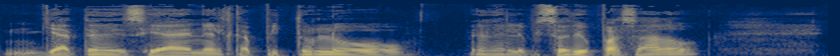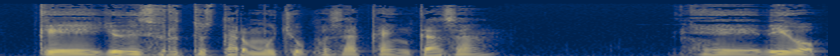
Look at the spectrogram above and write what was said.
Ya te decía en el capítulo, en el episodio pasado, que yo disfruto estar mucho pues acá en casa. Eh, digo,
